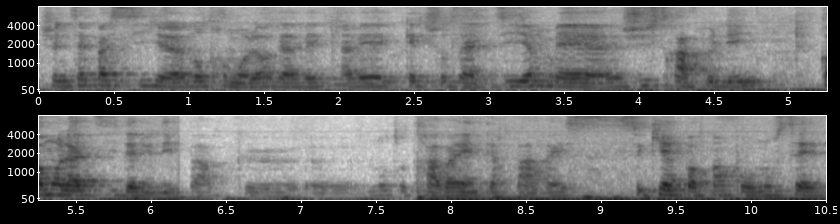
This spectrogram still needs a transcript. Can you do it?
Je ne sais pas si euh, notre homologue avait, quelque chose à dire, mais euh, juste rappeler, comme on l'a dit dès le départ, que notre travail interparesse. Ce qui est important pour nous, c'est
